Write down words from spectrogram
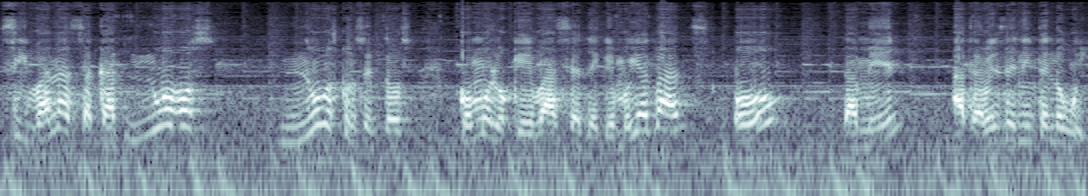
si van a sacar nuevos, nuevos conceptos como lo que va a ser de Game Boy Advance o también a través de Nintendo Wii.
